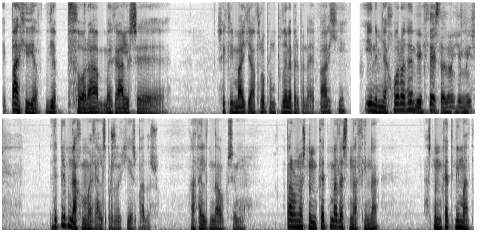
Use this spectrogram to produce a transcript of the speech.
Υπάρχει δια, διαφθορά μεγάλη σε, σε κλιμάκια ανθρώπων που δεν έπρεπε να υπάρχει. Είναι μια χώρα, δεν, Οι εκθέσει τα λέμε όχι εμείς. δεν πρέπει να έχουμε μεγάλες προσδοκίες πάντως. Αν θέλετε την άποψή μου. Υπάρχουν αστυνομικά τμήματα στην Αθήνα, αστυνομικά τμήματα,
